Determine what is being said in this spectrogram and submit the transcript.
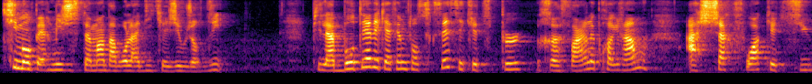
qui m'ont permis justement d'avoir la vie que j'ai aujourd'hui. Puis la beauté avec Affirme ton succès, c'est que tu peux refaire le programme à chaque fois que tu,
